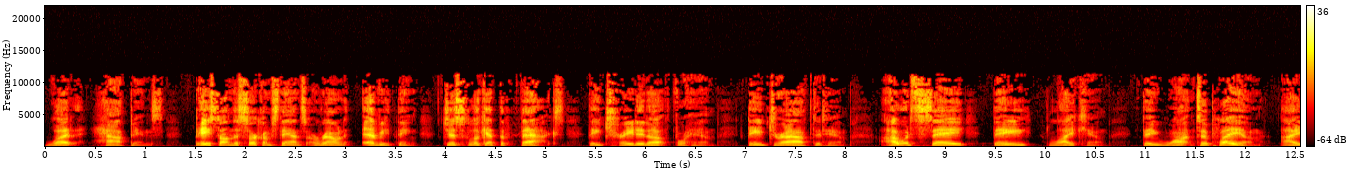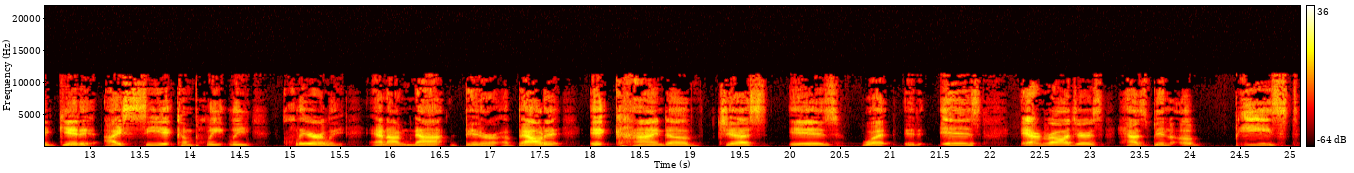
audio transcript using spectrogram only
what happens. Based on the circumstance around everything, just look at the facts. They traded up for him. They drafted him. I would say they like him. They want to play him. I get it. I see it completely clearly. And I'm not bitter about it. It kind of just is what it is. Aaron Rodgers has been a beast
